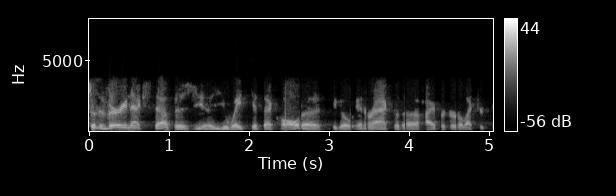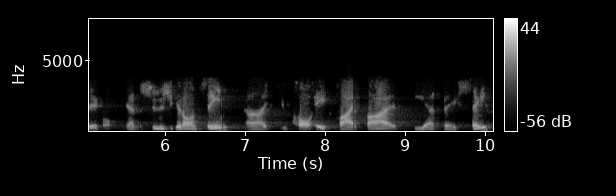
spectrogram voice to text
So the very next step is you, you wait to get that call to, to go interact with a hybrid or electric vehicle. And as soon as you get on scene, uh, you call 855 ESA SAFE.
